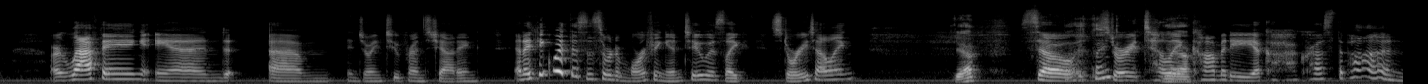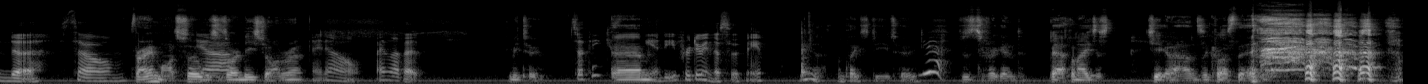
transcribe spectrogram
are laughing and um, enjoying two friends chatting. And I think what this is sort of morphing into is like storytelling. yeah, So think- storytelling yeah. comedy ac- across the pond. So very much so. Which is our niche genre. I know I love it. Me too. So thanks, Um, Andy, for doing this with me. Yeah, and thanks to you too. Yeah. Just friggin' Beth and I just shaking hands across the.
